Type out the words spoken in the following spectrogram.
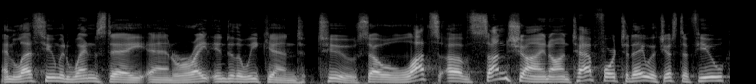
and less humid Wednesday and right into the weekend too. So lots of sunshine on tap for today with just a few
